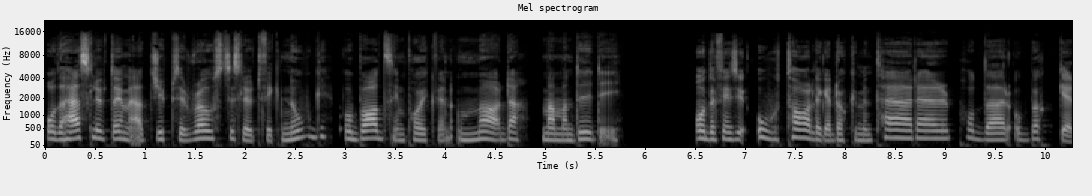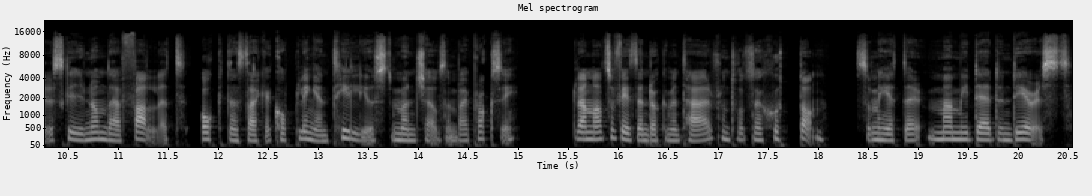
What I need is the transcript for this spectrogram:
Och det här slutade ju med att Gypsy Rose till slut fick nog och bad sin pojkvän att mörda mamman Didi. Och det finns ju otaliga dokumentärer, poddar och böcker skrivna om det här fallet och den starka kopplingen till just Munchausen by proxy. Bland annat så finns det en dokumentär från 2017 som heter Mummy Dead and Dearest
